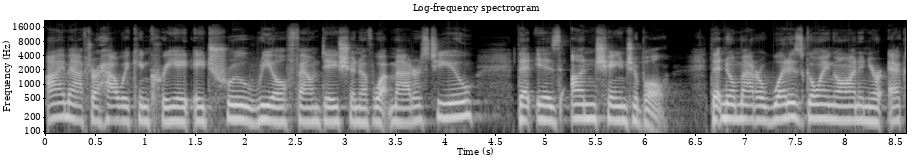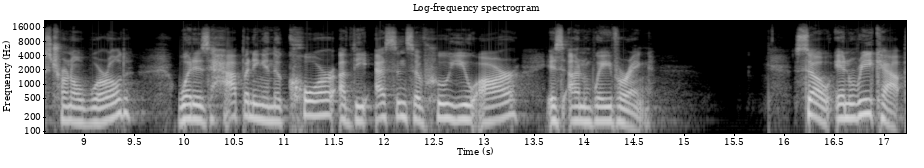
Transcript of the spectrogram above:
I'm after how we can create a true, real foundation of what matters to you that is unchangeable. That no matter what is going on in your external world, what is happening in the core of the essence of who you are is unwavering. So, in recap,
